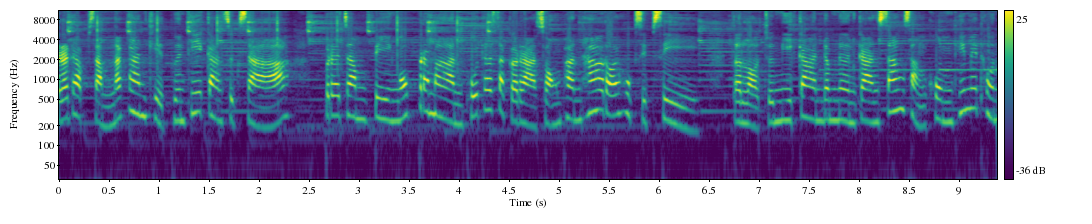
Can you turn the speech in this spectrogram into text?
ระดับสำนักงานเขตพื้นที่การศึกษา ประจำปีงบประมาณพุทธศักราช 2564 ตลอดจนมีการดำเนินการสร้างสังคมที่ไม่ทน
